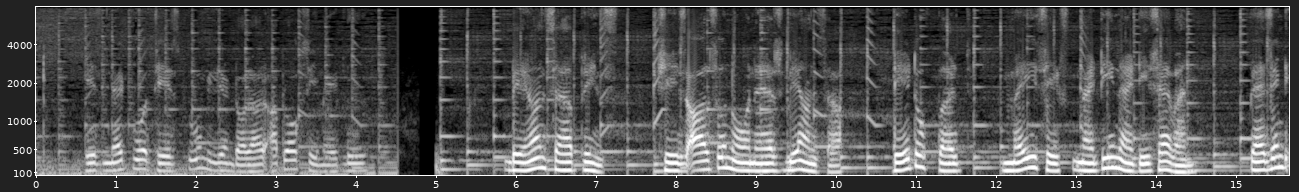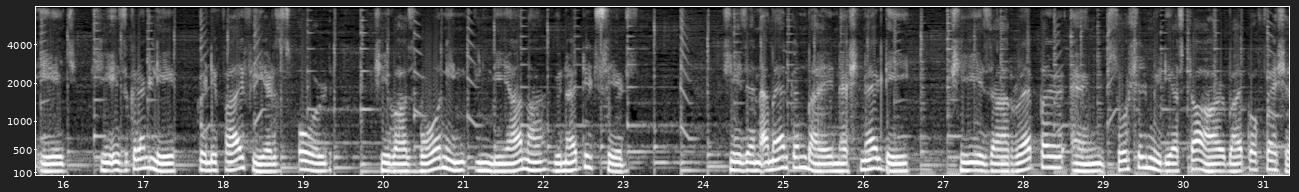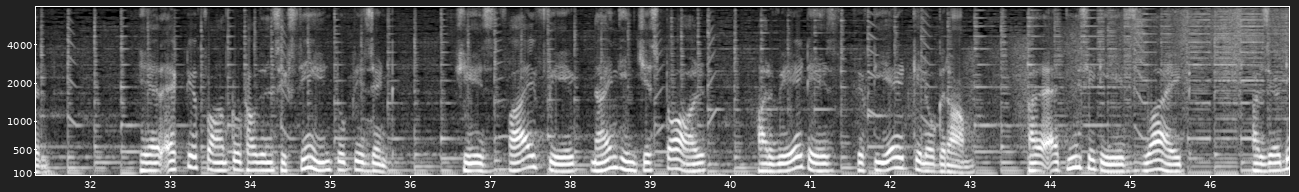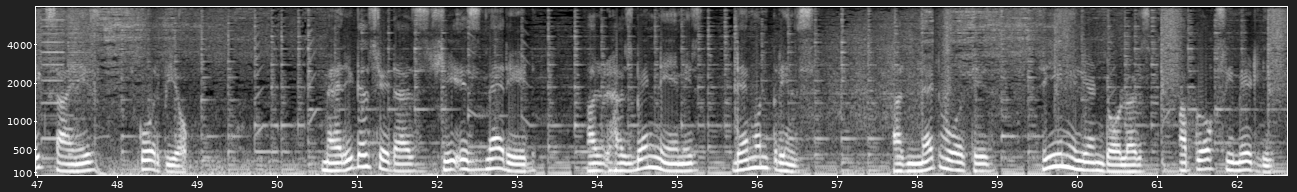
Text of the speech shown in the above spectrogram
His net worth is $2 million approximately. Biannca Prince. She is also known as Biannca. Date of birth May 6, 1997. Present age She is currently 25 years old. She was born in Indiana, United States. She is an American by nationality. She is a rapper and social media star by profession. Here active from 2016 to present. She is 5 feet 9 inches tall. Her weight is 58 kg. Her ethnicity is white. Her zodiac sign is Scorpio. Marital status She is married. Her husband name is Damon Prince. Her net worth is $3 million approximately.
